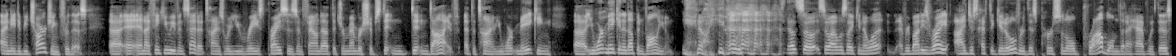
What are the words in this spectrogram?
I need to be charging for this. Uh, and I think you even said at times where you raised prices and found out that your memberships didn't didn't dive at the time. You weren't making uh, you weren't making it up in volume. You know, you know, so so I was like, you know what, everybody's right. I just have to get over this personal problem that I have with this,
